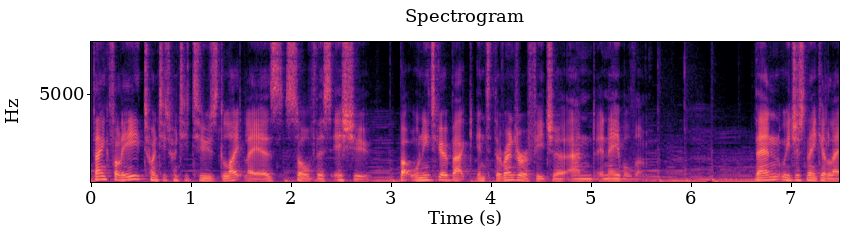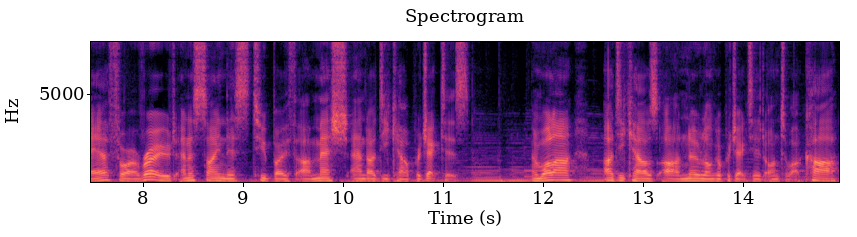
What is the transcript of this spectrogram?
Thankfully, 2022's light layers solve this issue, but we'll need to go back into the renderer feature and enable them. Then we just make a layer for our road and assign this to both our mesh and our decal projectors. And voila, our decals are no longer projected onto our car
